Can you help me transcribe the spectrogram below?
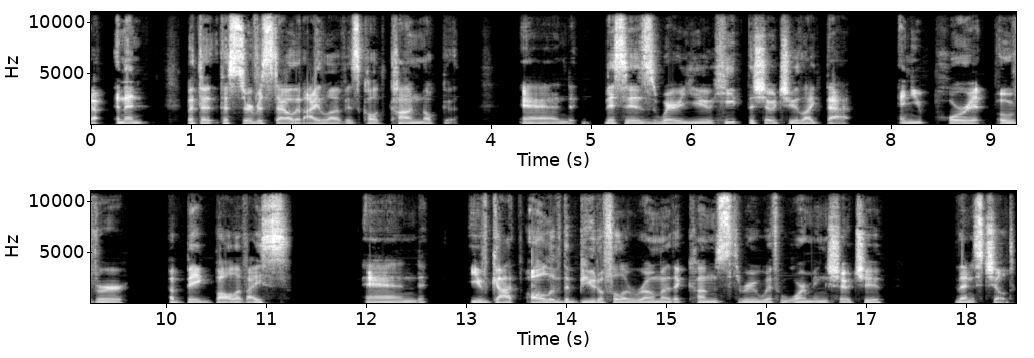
yeah and then but the the service style that i love is called kannoku and this is where you heat the shochu like that and you pour it over a big ball of ice. And you've got all of the beautiful aroma that comes through with warming shochu then it's chilled.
